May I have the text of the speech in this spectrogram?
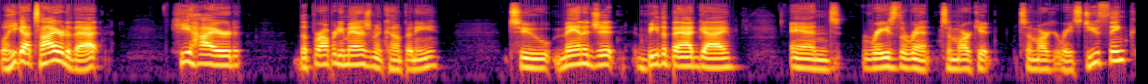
Well, he got tired of that. He hired the property management company to manage it, be the bad guy, and raise the rent to market to market rates. Do you think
